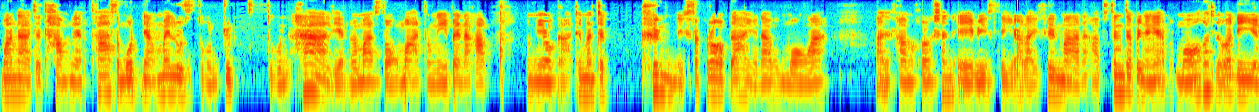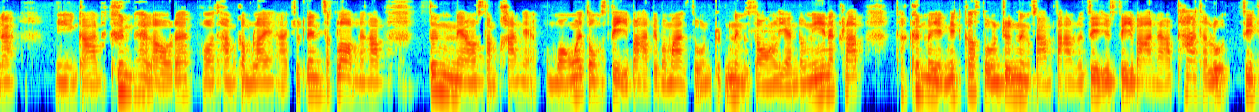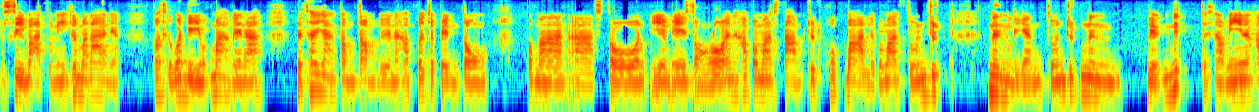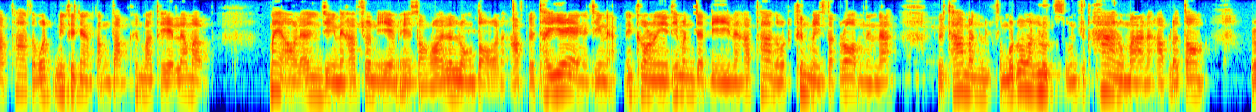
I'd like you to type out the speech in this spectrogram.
มันน่าจะทำเนี่ยถ้าสมมติยังไม่หลุด 0.05 เหรียญประมาณ 2 บาทตรงนี้ไปนะครับ มันมีโอกาสที่มันจะขึ้นอีกสักรอบได้อยู่นะผมมองว่า อาจจะทำ correction A B C อะไรขึ้นมานะครับ ซึ่งจะเป็นอย่างเงี้ยผมมองก็ถือว่าดีอยู่นะ มีการขึ้นให้เราได้พอทำกำไรหาจุดเล่นสักรอบนะครับ ซึ่งแนวสำคัญเนี่ยผมมองไว้ตรง 4 บาทหรือประมาณ 0.12 เหรียญตรงนี้นะครับ ถ้าขึ้นมาอย่างนิดก็ 0.133 หรือ 4.4 บาทนะครับ ถ้าทะลุ 4.4 บาทตรงนี้ขึ้นมาได้เนี่ย ก็ถือว่าดีมากๆเลยนะหรือถ้าอย่างต่ำๆเลยนะครับ ก็จะเป็นตรงประมาณอ่าโซน EMA 200 นะครับ ประมาณ 3.6 บาท หรือประมาณ 0.1 เหรียญ 0.1 เหรียญนิดแต่แถวนี้นะครับ ถ้าสมมตินี่คืออย่างต่ำๆขึ้นมาเทสแล้วแบบไม่เอาแล้วจริงๆนะครับชน EMA 200 แล้วลงต่อนะครับหรือถ้าแย่จริงๆเนี่ยในกรณีที่มันจะดีนะครับ ถ้าสมมติขึ้นมาอีกสักรอบหนึ่งนะหรือถ้ามันสมมติว่ามันหลุด 0.5 ลงมานะครับเราต้อง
